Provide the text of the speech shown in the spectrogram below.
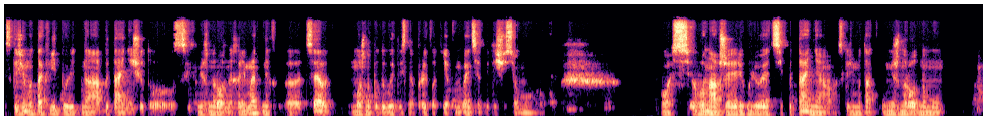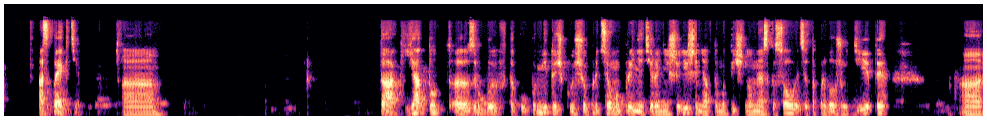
скажімо так, відповідь на питання щодо цих міжнародних аліментних е, це можна подивитись, наприклад, є конвенція 2007 року. Ось вона вже регулює ці питання, скажімо так, у міжнародному аспекті. А, Так, я тут е, зробив таку поміточку, що при цьому прийняті раніше рішення автоматично не скасовуються та продовжують діяти. А,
